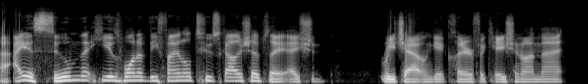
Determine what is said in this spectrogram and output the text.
I assume that he is one of the final two scholarships. I, I, should reach out and get clarification on that.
